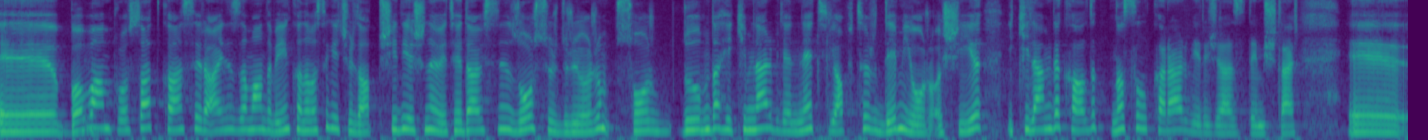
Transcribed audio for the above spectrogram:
Ee, babam prostat kanseri aynı zamanda beyin kanaması geçirdi. 67 yaşında ve tedavisini zor sürdürüyorum. Sorduğumda hekimler bile net yaptır demiyor aşıyı. İkilemde kaldık. Nasıl karar vereceğiz demişler. Ee,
